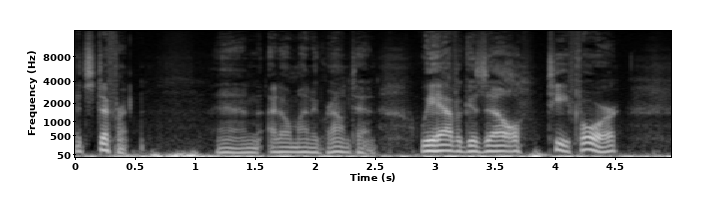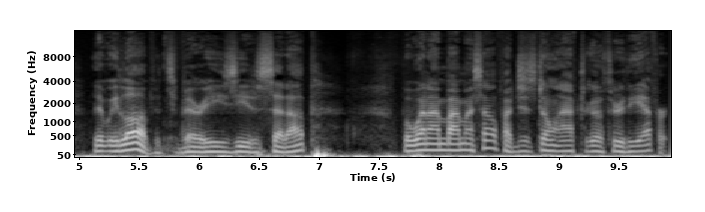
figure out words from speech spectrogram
it's different. And I don't mind a ground tent. We have a Gazelle T4 that we love. It's very easy to set up. But when I'm by myself, I just don't have to go through the effort.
